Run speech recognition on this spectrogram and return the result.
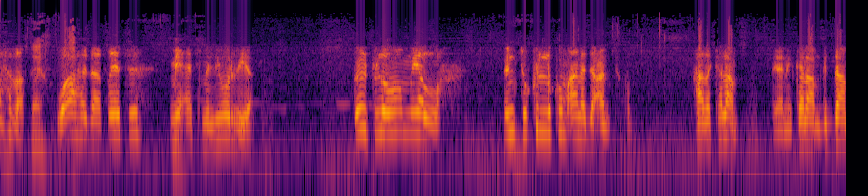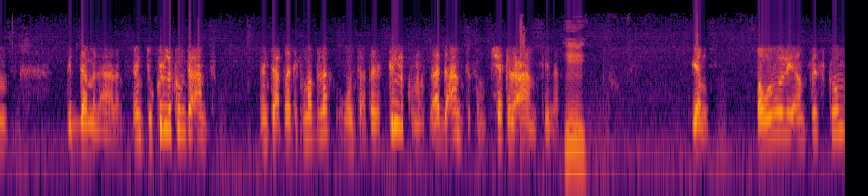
لحظة. طيب. واحد أعطيته 100 مليون ريال. قلت لهم يلا أنتم كلكم أنا دعمتكم. هذا كلام يعني كلام قدام قدام العالم. أنتم كلكم دعمتكم. انت اعطيتك مبلغ وانت اعطيتك كلكم دعمتكم بشكل عام كذا. يلا. طوروا لي انفسكم.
